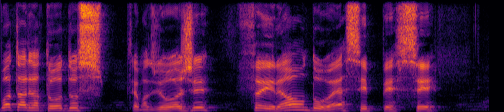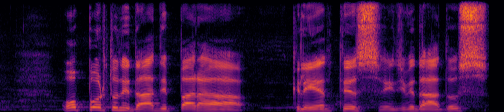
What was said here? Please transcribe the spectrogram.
Boa tarde a todos. Tema de hoje: Feirão do SPC. Oportunidade para clientes endividados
